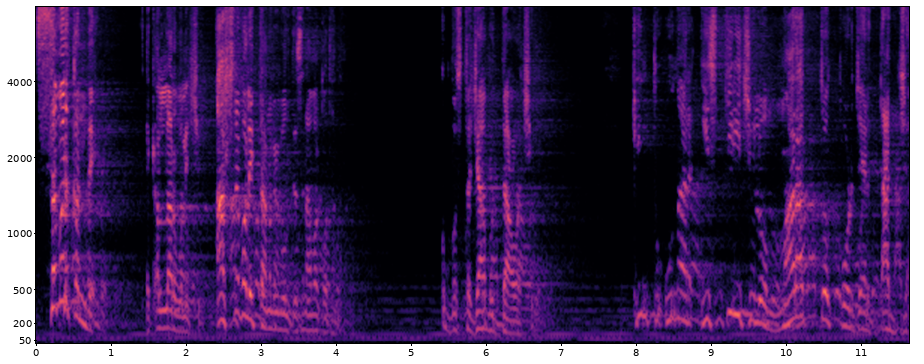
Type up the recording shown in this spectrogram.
সমরকন্দে এক আল্লাহর বলি ছিল। আশরাফ আলী তানবী বলতেছেন আমার কথা না। খুব মুস্তাজাবুদ্দাওয়া ছিল। কিন্তু উনার স্ত্রী ছিল মারাত্মক পর্যায়ের দাজ্জা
